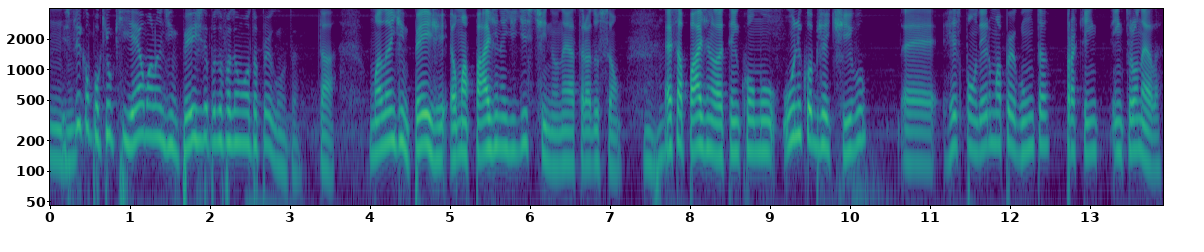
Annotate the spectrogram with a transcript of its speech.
Uhum. Explica um pouquinho o que é uma landing page, depois eu vou fazer uma outra pergunta. Tá. Uma landing page é uma página de destino, né? A tradução. Uhum. Essa página ela tem como único objetivo é, responder uma pergunta para quem entrou nela,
